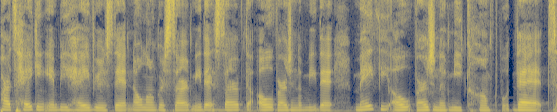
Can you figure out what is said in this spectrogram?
partaking in behaviors that no longer serve me, that serve the old version of me, that make the old version of me comfortable, that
